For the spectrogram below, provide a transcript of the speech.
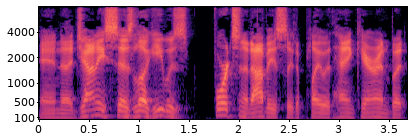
and uh, Johnny says, look, he was fortunate, obviously, to play with Hank Aaron, but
